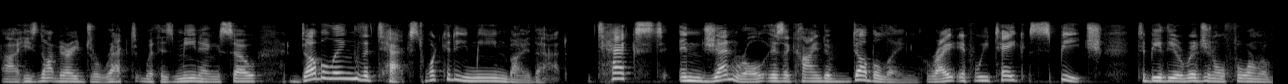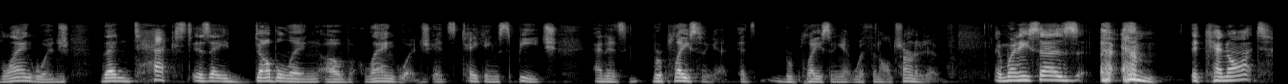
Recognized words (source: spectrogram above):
Uh, he's not very direct with his meaning. So, doubling the text, what could he mean by that? Text in general is a kind of doubling, right? If we take speech to be the original form of language, then text is a doubling of language. It's taking speech and it's replacing it. It's replacing it with an alternative. And when he says it cannot,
